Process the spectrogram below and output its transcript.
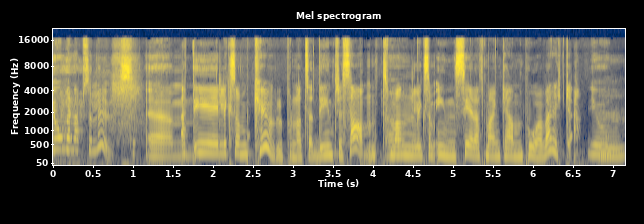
Jo men absolut. Ehm, att det är liksom kul på något sätt, det är intressant. Ja. Man liksom inser att man kan påverka. jo. Mm.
